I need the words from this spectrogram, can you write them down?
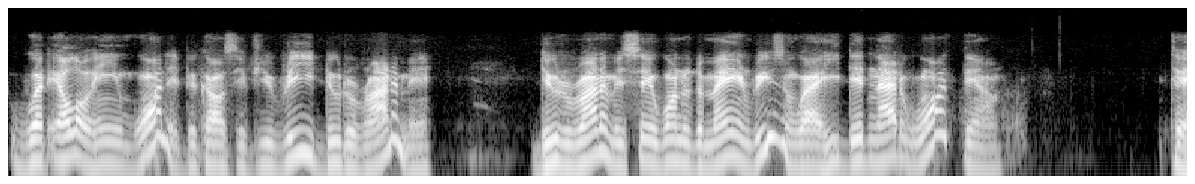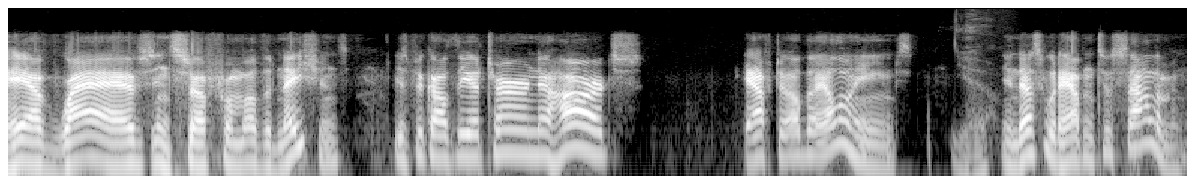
what Elohim wanted. Because if you read Deuteronomy, Deuteronomy said one of the main reasons why he did not want them to have wives and stuff from other nations is because they had turned their hearts after other Elohims. Yeah. And that's what happened to Solomon.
